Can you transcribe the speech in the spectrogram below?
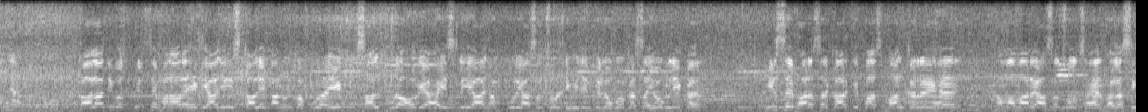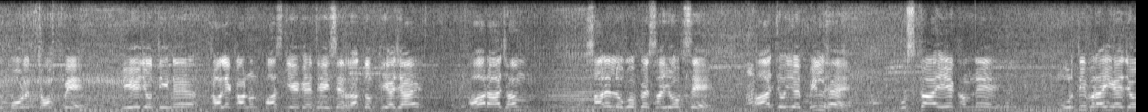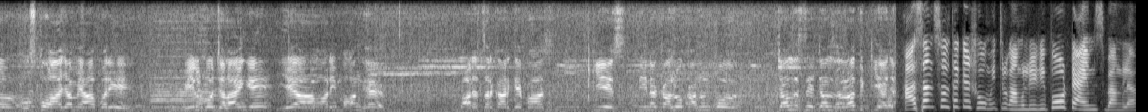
काला दिवस फिर से मना रहे हैं कि आज इस काले कानून का पूरा एक साल पूरा हो गया है, इसलिए आज हम पूरे आसनसोल डिवीज़न के लोगों का सहयोग लेकर फिर से भारत सरकार के पास मांग कर रहे हैं। हम हमारे आसनसोल शहर भगत सिंह मोड़ चौक पे ये जो तीन काले कानून पास किए गए थे, इसे रद्द किया जाए और आज हम सारे लोगों के सहयोग से आज जो ये बिल है उसका एक हमने मूर्ति बनाई है जो उसको आज हम यहाँ पर ये बिल को जलाएंगे ये हमारी मांग है भारत सरकार के पास कि इस तीन कालो कानून को जल्द से जल्द रद्द किया जाए আসানসোল থেকে সৌমিত্র গাঙ্গুলির রিপোর্ট টাইমস বাংলা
